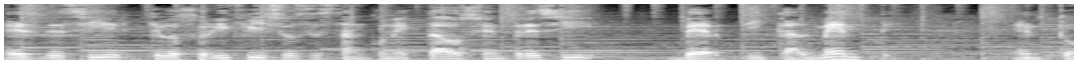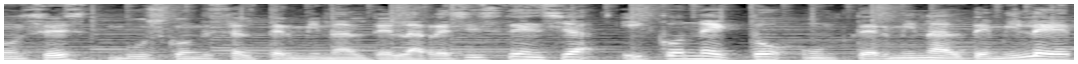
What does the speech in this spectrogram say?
es decir, que los orificios están conectados entre sí verticalmente. Entonces busco donde está el terminal de la resistencia y conecto un terminal de mi LED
